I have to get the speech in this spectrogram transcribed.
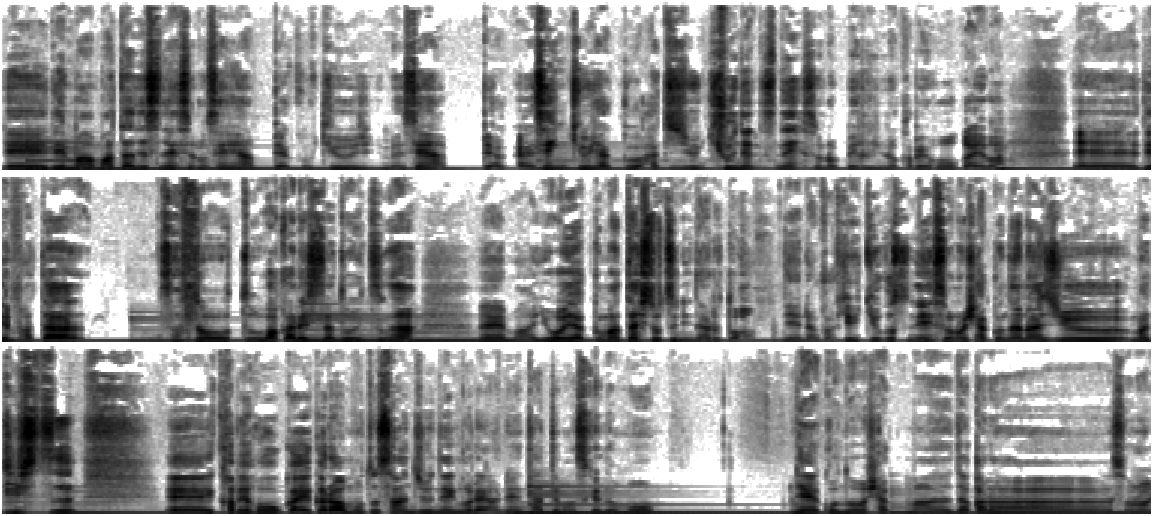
えー、でまあ、またですねその1989年ですねそのベルリンの壁崩壊は。えー、でまたその別れしたドイツが、えー、まあ、ようやくまた一つになると、ね、なんか結局ですねその170、まあ、実質、えー、壁崩壊からはもっと30年ぐらいはね経ってますけども、ね、この100、まあ、だからその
